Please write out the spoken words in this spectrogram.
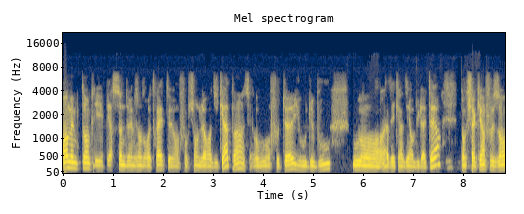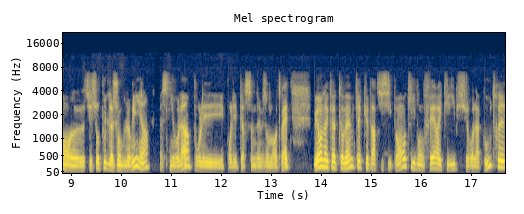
en même temps que les personnes de la maison de retraite en fonction de leur handicap, hein, ou en fauteuil, ou debout, ou en, avec un déambulateur. Donc chacun faisant, euh, c'est surtout de la jonglerie hein, à ce niveau-là pour les pour les personnes de la maison de retraite. Mais on a quand même quelques participants qui vont faire équilibre sur la poutre.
